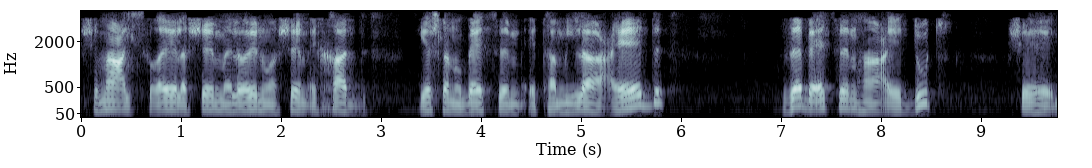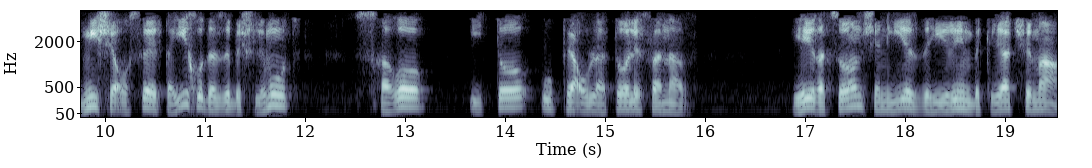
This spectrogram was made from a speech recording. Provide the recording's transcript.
שמע ישראל, השם אלוהינו, השם אחד, יש לנו בעצם את המילה עד, זה בעצם העדות שמי שעושה את הייחוד הזה בשלמות, שכרו איתו ופעולתו לפניו. יהי רצון שנהיה זהירים בקריאת שמע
